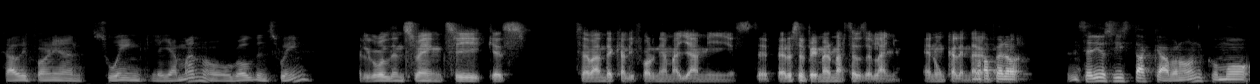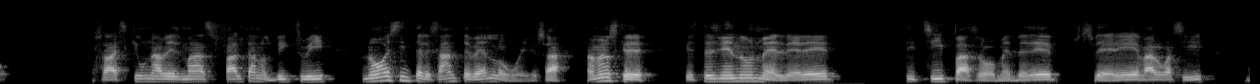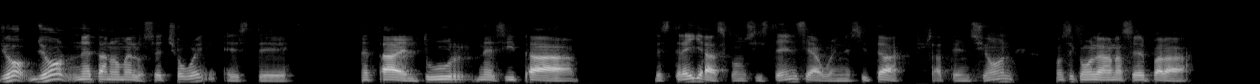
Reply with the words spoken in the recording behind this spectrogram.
Californian Swing, ¿le llaman? ¿O Golden Swing? El Golden Swing, sí, que es. Se van de California a Miami, este, pero es el primer Masters del año en un calendario. No, pero en serio sí está cabrón, como. O sea, es que una vez más faltan los Big Three. No es interesante verlo, güey. O sea, a menos que, estés viendo un Medvedev Tsitsipas o Medvedev, Zverev, algo así. Yo, yo neta no me los echo, güey. Este, neta, el tour necesita estrellas, consistencia, güey. Necesita pues, atención. No sé cómo le van a hacer para,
